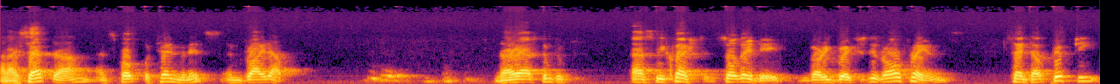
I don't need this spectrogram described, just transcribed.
And I sat down and spoke for ten minutes and dried up. And I asked them to ask me questions. So they did, very graciously. They're all friends. Sent out 50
